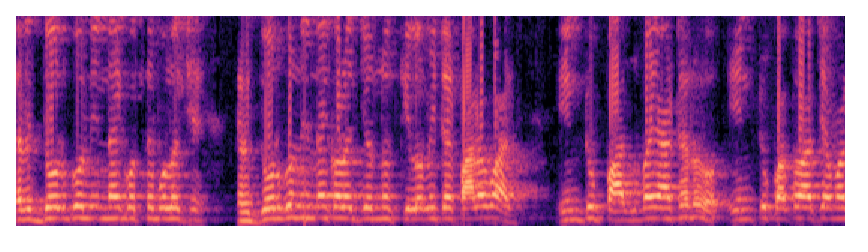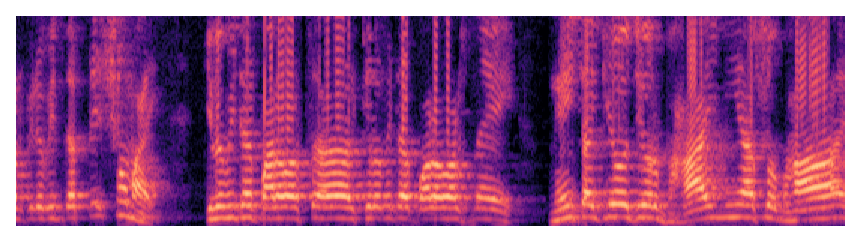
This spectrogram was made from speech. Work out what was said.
তাহলে দৈর্ঘ্য নির্ণয় করতে বলেছে। তাহলে দৈর্ঘ্য নির্ণয় করার জন্য কিলোমিটার পার আওয়ার্স ইন্টু পাঁচ বাই আঠারো ইন্টু কত আছে আমার প্রিয় বিদ্যার্থীর সময়। Kilometre per hours kilometre per hours নেই। নেই তাই কি হচ্ছে ওর ভাই নিয়ে আসো, ভাই।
